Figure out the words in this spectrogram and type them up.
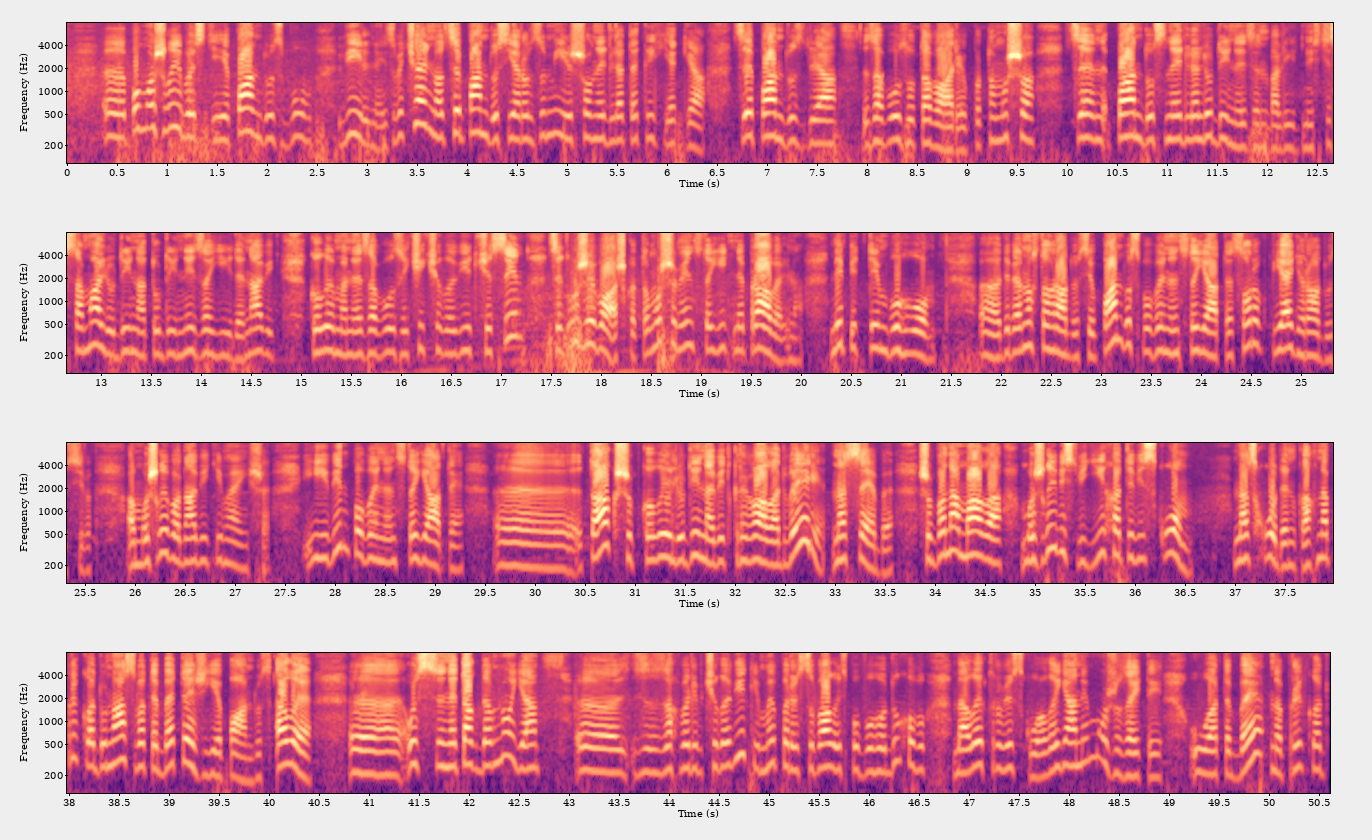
по можливості пандус був вільний. Звичайно, це пандус, я розумію, що не для таких, як я. Це пандус для завозу товарів, тому що це пандус не для людини з інвалідністю. Сама людина туди не заїде. Навіть коли мене завозить чи чоловік, чи син, це дуже важко, тому що він стоїть неправильно, не під тим вуглом. Е, 90 градусів. Пандус повинен стояти 45 градусів, а можливо навіть і менше. І він повинен стояти е, так, щоб коли людина відкривала двері на себе, щоб вона мала можливість від'їхати візком. На сходинках. Наприклад, у нас в АТБ теж є пандус, але е, ось не так давно я е, захворів чоловік, і ми пересувались по Богодухову на електровізку. Але я не можу зайти у АТБ, наприклад,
